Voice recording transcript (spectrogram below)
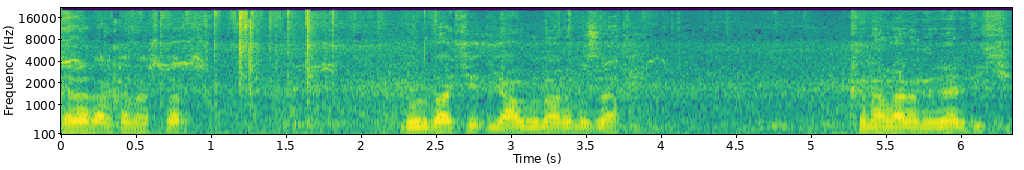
Evet arkadaşlar. Buradaki yavrularımıza kınalarını verdik.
